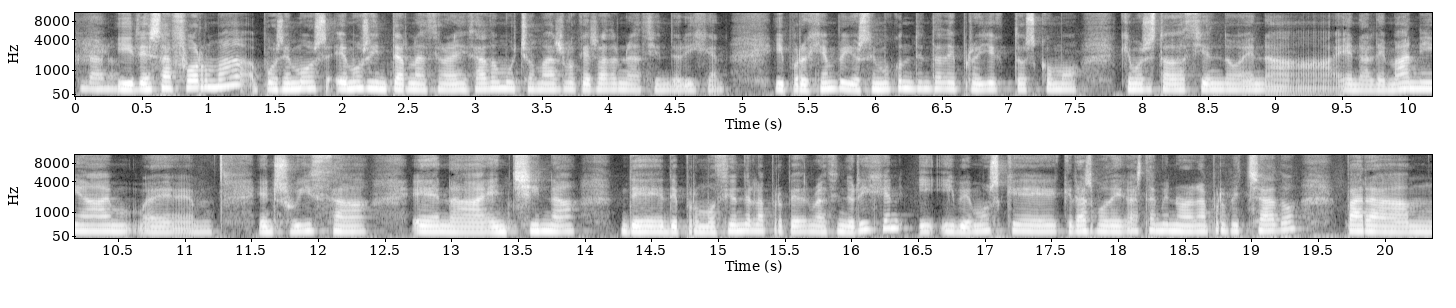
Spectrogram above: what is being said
Claro. Y de esa forma, pues hemos, hemos internacionalizado mucho más lo que es la denominación de origen. Y por ejemplo, yo estoy muy contenta de proyectos como que hemos estado haciendo en en Alemania, en, en Suiza, en, uh, en China, de, de, promoción de la propia denominación de origen y, vemos que, que, las bodegas también lo han aprovechado para, um,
